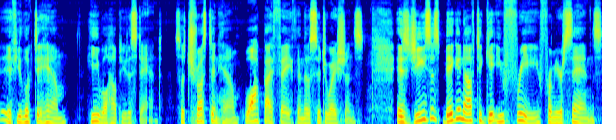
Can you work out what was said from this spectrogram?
if you look to him, he will help you to stand. So trust in Him. Walk by faith in those situations. Is Jesus big enough to get you free from your sins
